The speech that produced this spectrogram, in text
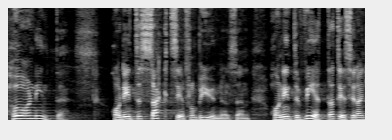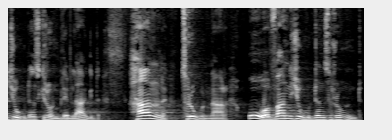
Hör ni inte? Har det inte sagts er från begynnelsen? Har ni inte vetat det sedan jordens grund blev lagd? Han tronar ovan jordens rund.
